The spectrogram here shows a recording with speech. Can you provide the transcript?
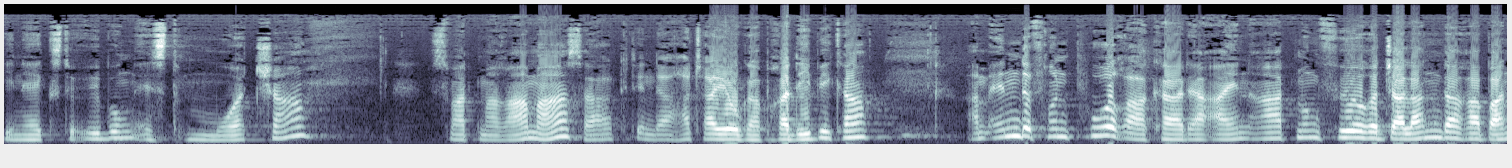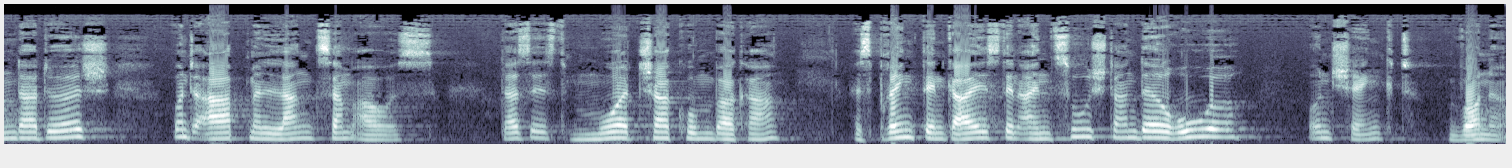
Die nächste Übung ist Murcha. Svatmarama sagt in der Hatha Yoga Pradipika, am Ende von Puraka, der Einatmung, führe Jalandhara Bandha durch und atme langsam aus. Das ist Murcha Kumbhaka. Es bringt den Geist in einen Zustand der Ruhe und schenkt Wonne.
